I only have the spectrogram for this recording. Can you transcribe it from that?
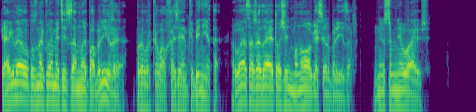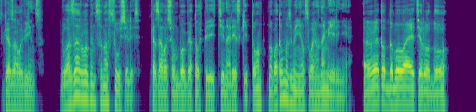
«Когда вы познакомитесь со мной поближе», — проворковал хозяин кабинета, «вас ожидает очень много сюрпризов». «Не сомневаюсь», — сказал Винс. Глаза Робинсона сузились. Казалось, он был готов перейти на резкий тон, но потом изменил свое намерение. «Вы тут добываете руду?»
